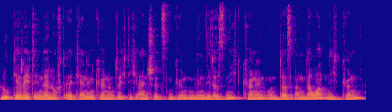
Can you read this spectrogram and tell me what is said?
Fluggeräte in der Luft erkennen können und richtig einschätzen können. Und wenn sie das nicht können und das andauernd nicht können,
